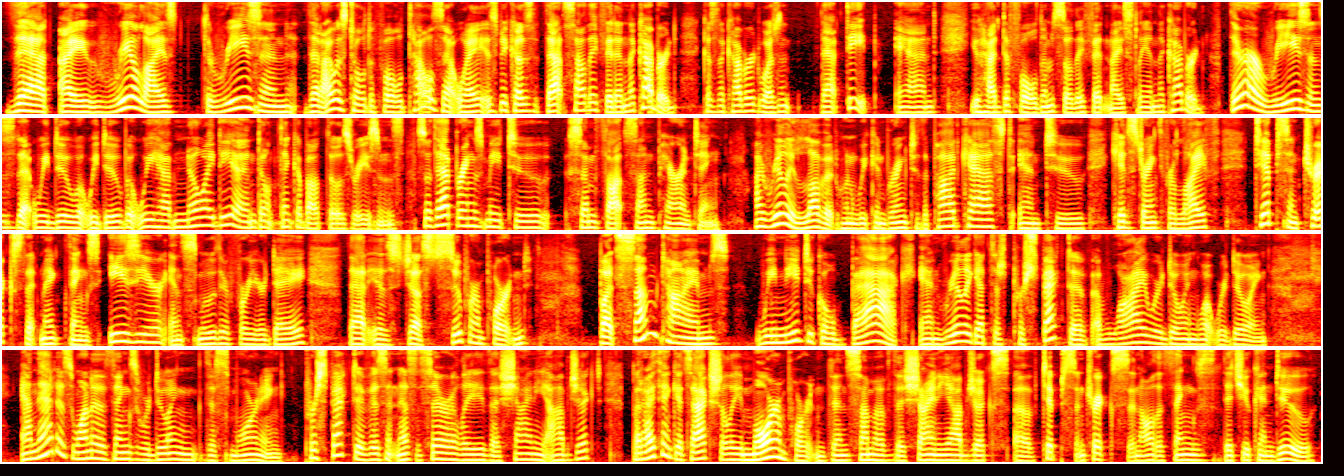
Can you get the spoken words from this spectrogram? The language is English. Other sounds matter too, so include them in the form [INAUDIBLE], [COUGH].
that I realized the reason that I was told to fold towels that way is because that's how they fit in the cupboard, because the cupboard wasn't that deep and you had to fold them so they fit nicely in the cupboard. There are reasons that we do what we do, but we have no idea and don't think about those reasons. So that brings me to some thoughts on parenting. I really love it when we can bring to the podcast and to Kids Strength for Life tips and tricks that make things easier and smoother for your day. That is just super important. But sometimes we need to go back and really get this perspective of why we're doing what we're doing. And that is one of the things we're doing this morning. Perspective isn't necessarily the shiny object, but I think it's actually more important than some of the shiny objects of tips and tricks and all the things that you can do.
